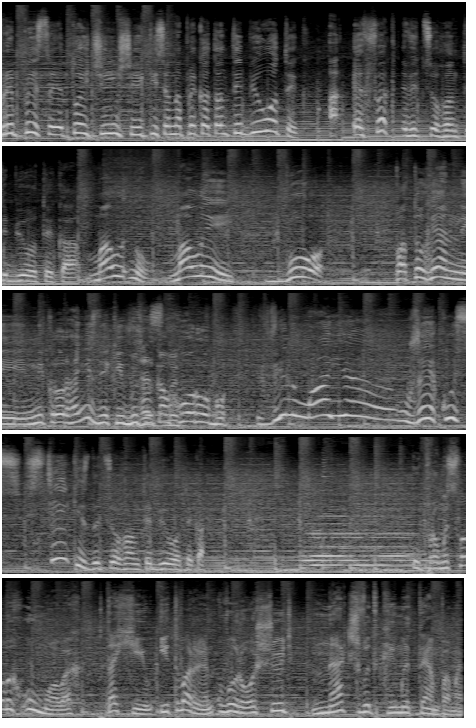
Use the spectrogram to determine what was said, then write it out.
приписує той чи інший якийсь, наприклад, антибіотик, а ефект від цього антибіотика мал, ну, малий, бо патогенний мікроорганізм, який викликав звик. хворобу, він має вже якусь стійкість до цього антибіотика. У промислових умовах птахів і тварин вирощують надшвидкими темпами.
